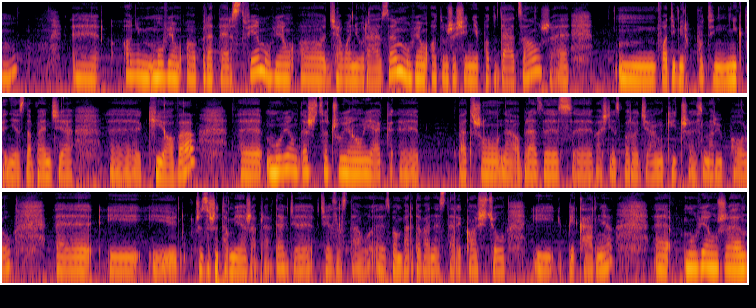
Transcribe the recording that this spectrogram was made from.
Mhm. Y, Oni mówią o braterstwie, mówią o działaniu razem, mówią o tym, że się nie poddadzą, że mm, Władimir Putin nigdy nie zdobędzie y, Kijowa. Y, Mówią też, co czują, jak patrzą na obrazy z, właśnie z Borodzianki czy z Mariupolu i, i, czy z Żytomierza, prawda, gdzie, gdzie został zbombardowany stary kościół i, i piekarnia. Mówią, że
